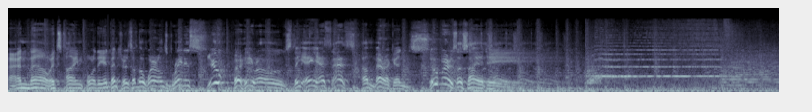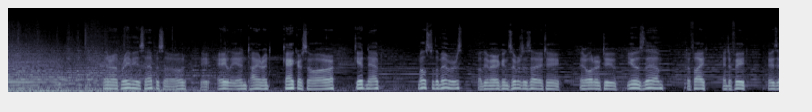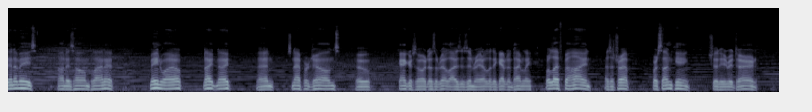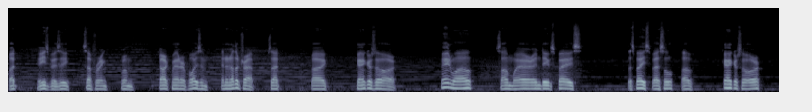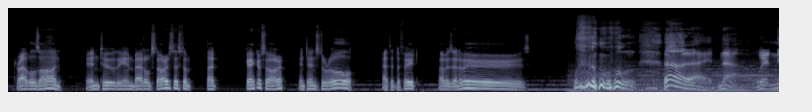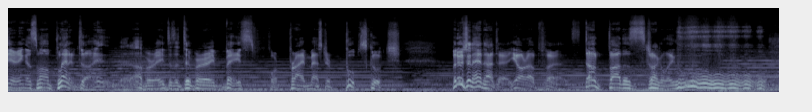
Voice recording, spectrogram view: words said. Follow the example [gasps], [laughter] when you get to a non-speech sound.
And now it's time for the adventures of the world's greatest superheroes, the ASS, American Super Society. In our previous episode, the alien tyrant Kankersaur kidnapped most of the members of the American Super Society in order to use them to fight and defeat his enemies on his home planet. Meanwhile, Night Knight and Snapper Jones, who Kankersaur doesn't realize is in reality Captain Timely, were left behind as a trap for Sun King should he return. But he's busy suffering from dark matter poison in another trap set by Kankersaur. Meanwhile, somewhere in deep space, the space vessel of Kankersaur travels on into the embattled star system that Kankersaur intends to rule at the defeat of his enemies. [laughs] Alright, now we're nearing a small planetoid that operates as a temporary base for Prime Master Poop Scooch. Venusian Headhunter, you're up first. Don't bother struggling.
